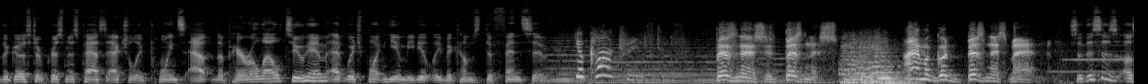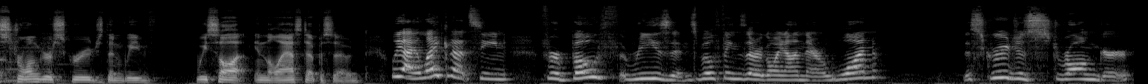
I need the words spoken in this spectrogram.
the Ghost of Christmas Past actually points out the parallel to him, at which point he immediately becomes defensive. Your clock, for instance. Business is business. I am a good businessman. So this is a stronger Scrooge than we've we saw in the last episode. Well, yeah, I like that scene for both reasons, both things that are going on there. One, the Scrooge is stronger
